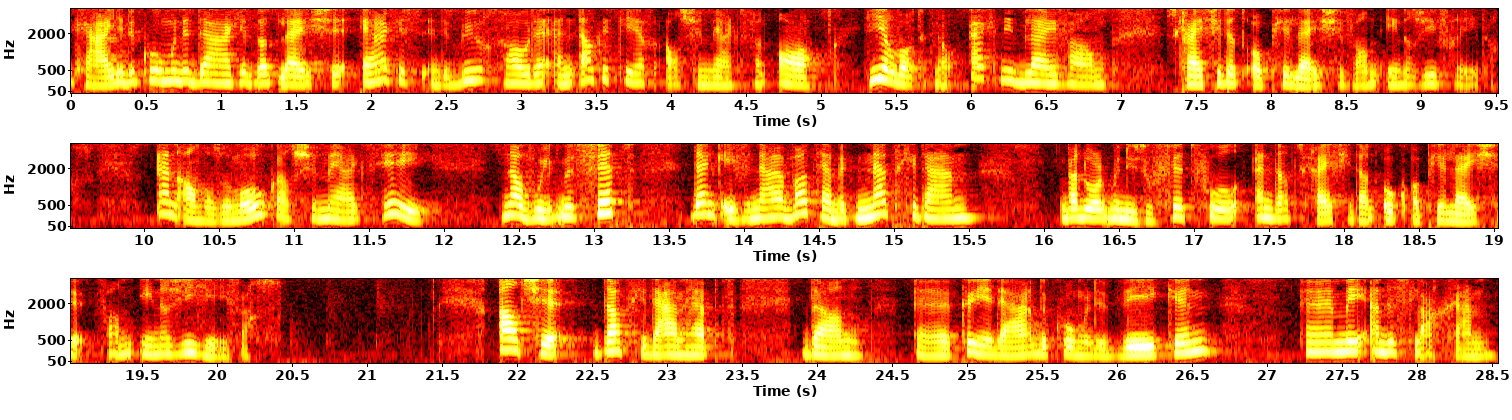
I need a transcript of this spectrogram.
ga je de komende dagen dat lijstje ergens in de buurt houden. En elke keer als je merkt van, oh, hier word ik nou echt niet blij van, schrijf je dat op je lijstje van energievreters. En andersom ook, als je merkt, hé, hey, nou voel ik me fit, denk even na, wat heb ik net gedaan, waardoor ik me nu zo fit voel. En dat schrijf je dan ook op je lijstje van energiegevers. Als je dat gedaan hebt, dan uh, kun je daar de komende weken uh, mee aan de slag gaan.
